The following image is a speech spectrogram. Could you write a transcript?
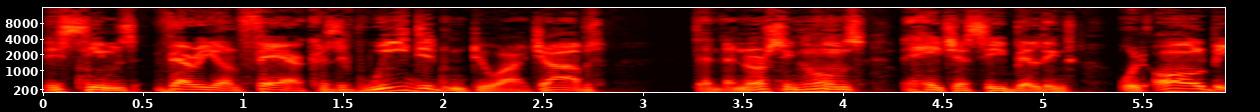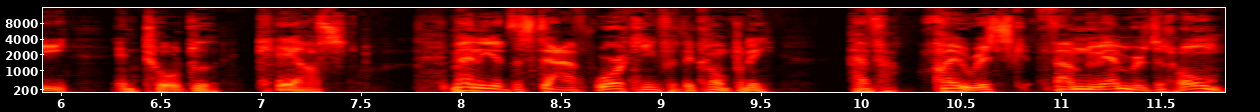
This seems very unfair because if we didn't do our jobs, then the nursing homes, the HSE buildings would all be in total chaos. Many of the staff working for the company have high risk family members at home,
